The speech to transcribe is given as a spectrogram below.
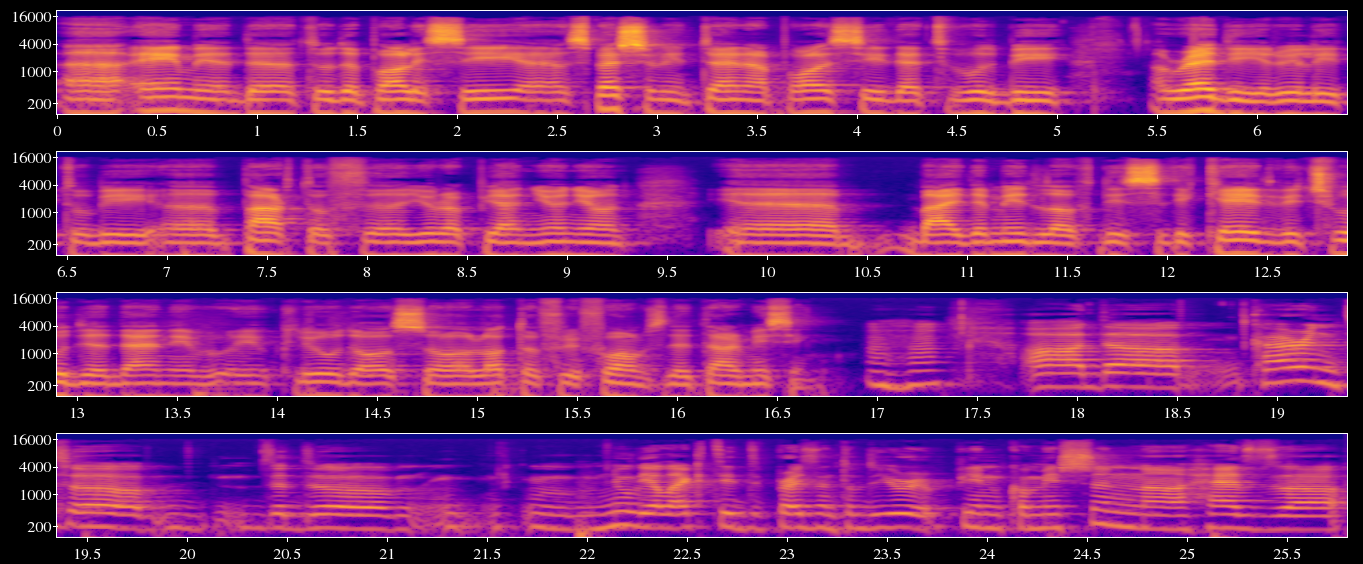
uh, aim the, to the policy, especially internal policy, that would be ready really to be part of European Union uh, by the middle of this decade, which would then include also a lot of reforms that are missing. Mm-hmm. Uh, the current, uh, the, the, mm, newly elected president of the European Commission uh, has, uh,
